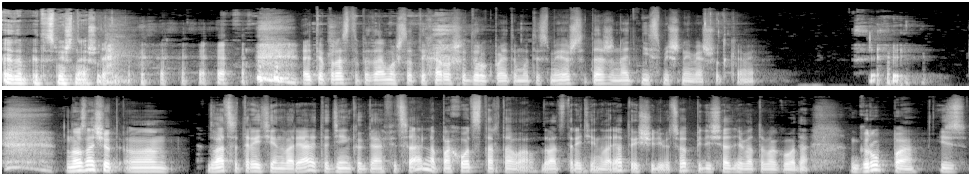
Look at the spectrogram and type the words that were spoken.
Это, это смешная шутка. Это просто потому, что ты хороший друг, поэтому ты смеешься даже над несмешными шутками. Ну, значит, 23 эм, января – это день, когда официально поход стартовал. 23 января 1959 года. Группа из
